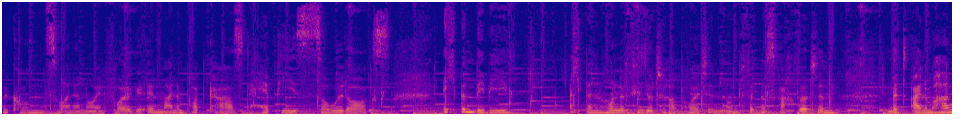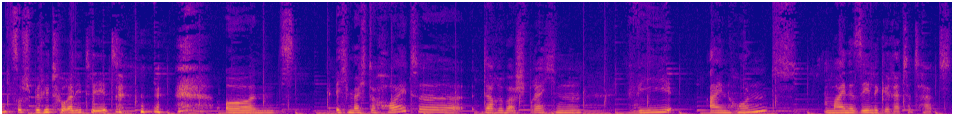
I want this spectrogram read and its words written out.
willkommen zu einer neuen Folge in meinem Podcast Happy Soul Dogs. Ich bin Bibi, ich bin Hundephysiotherapeutin und Fitnessfachwirtin mit einem Hang zur Spiritualität. und ich möchte heute darüber sprechen, wie ein Hund meine Seele gerettet hat.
